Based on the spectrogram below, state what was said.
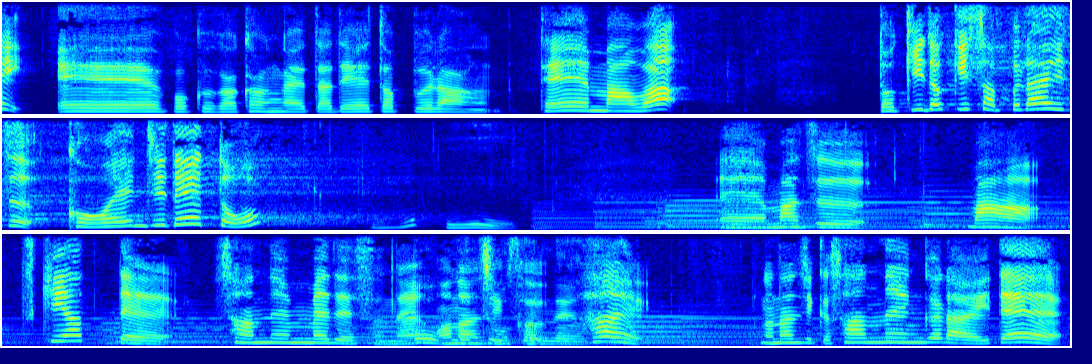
い、えー、僕が考えたデートプランテーマはドキドキサプライズ高円寺デート、トえー、まずまあ付き合って3年目ですね。お同じく。はい。同じく3年ぐらいで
